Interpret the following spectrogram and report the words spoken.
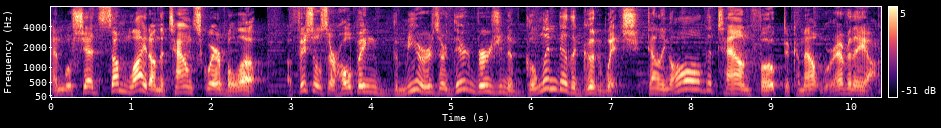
and will shed some light on the town square below. Officials are hoping the mirrors are their version of Glinda the Good Witch, telling all the town folk to come out wherever they are.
